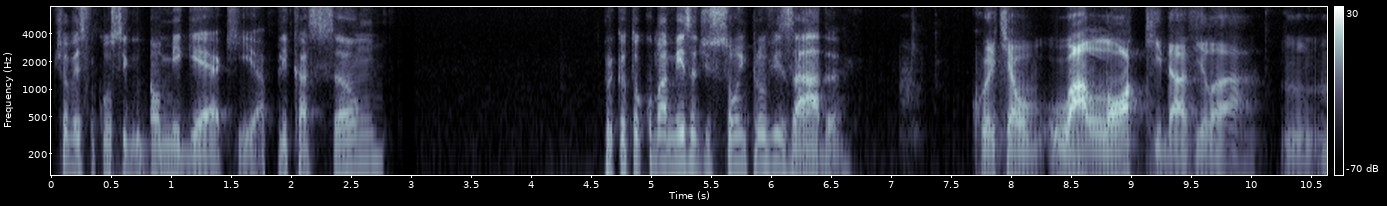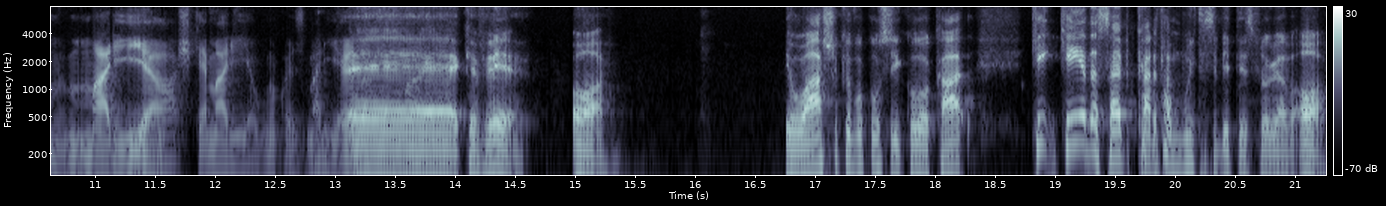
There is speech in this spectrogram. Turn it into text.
Deixa eu ver se eu consigo dar um migué aqui. Aplicação. Porque eu tô com uma mesa de som improvisada. Curte é o, o Alok da Vila Maria, acho que é Maria, alguma coisa. Maria. É. Quer ver? Ó. Eu acho que eu vou conseguir colocar. Quem, quem é dessa época? Cara, tá muito SBT esse programa. Ó.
